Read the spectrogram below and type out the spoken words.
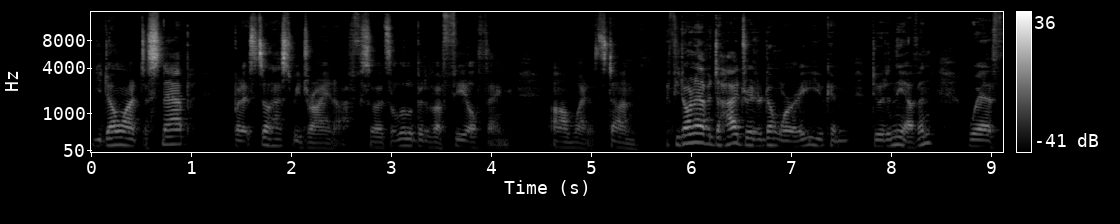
you don't want it to snap, but it still has to be dry enough. So it's a little bit of a feel thing um, when it's done. If you don't have a dehydrator, don't worry. You can do it in the oven with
